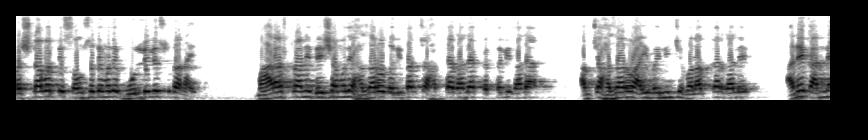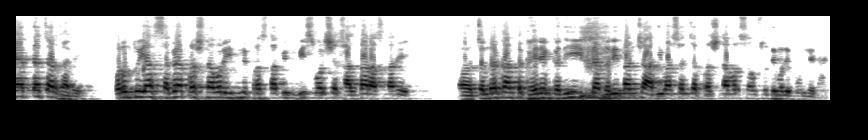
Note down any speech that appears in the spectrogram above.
प्रश्नावर ते संसदेमध्ये बोललेले सुद्धा नाहीत. महाराष्ट्र आणि देशामध्ये हजारो दलितांच्या हत्या झाल्या कत्तली झाल्या. आमच्या हजारो आई बहिणींचे बलात्कार झाले. अनेक अन्याय अत्याचार झाले. परंतु या सगळ्या प्रश्नावर इथले प्रस्थापित वीस वर्ष खासदार असणारे चंद्रकांत खैरे कधीही इथल्या दलितांच्या आदिवासींच्या प्रश्नावर संसदेमध्ये बोलले नाही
